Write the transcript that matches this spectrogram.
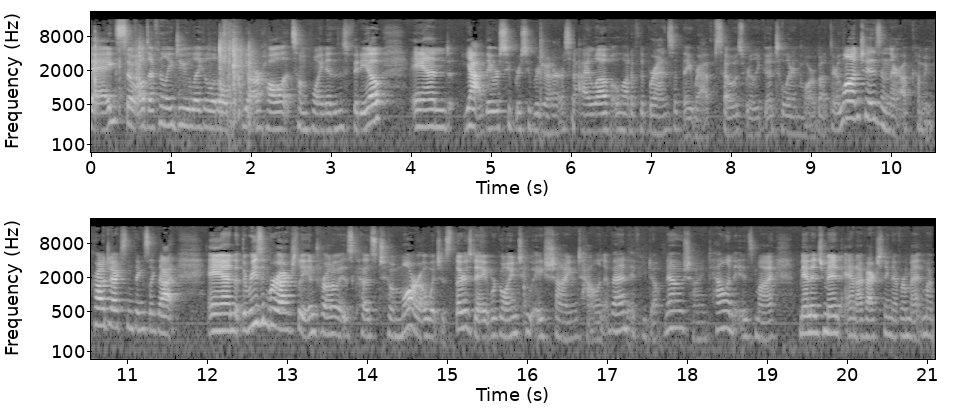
bags, so I'll definitely do like a little PR haul at some point in this video. And yeah, they were super, super generous. I love a lot of the brands that they rep, so it was really good to learn more about their launches and their upcoming projects and things like that. And the reason we're actually in Toronto is because tomorrow, which is Thursday, we're going to a Shine Talent event. If you don't know, Shine Talent is my management, and I've actually never met my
